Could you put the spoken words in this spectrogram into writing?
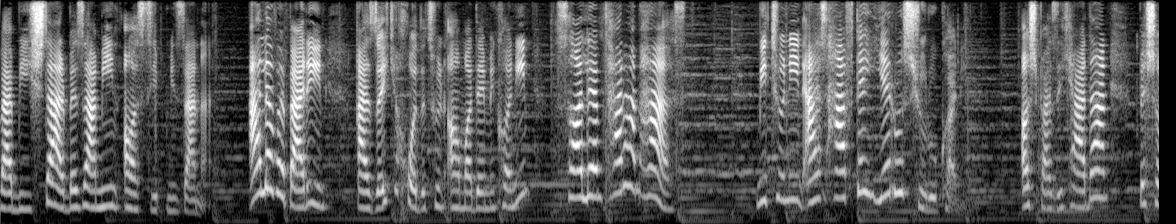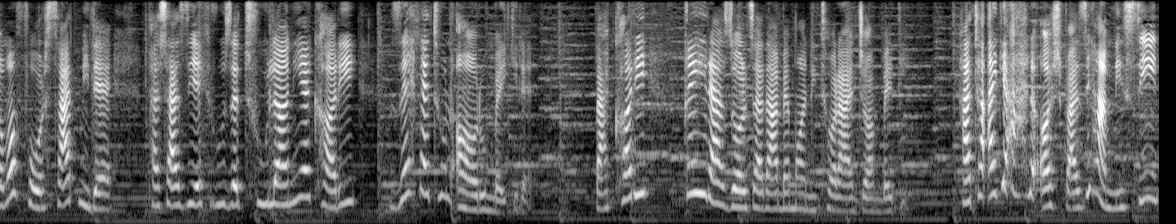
و بیشتر به زمین آسیب می‌زنن. علاوه بر این غذایی که خودتون آماده می‌کنین سالمتر هم هست. می‌تونین از هفته یه روز شروع کنین. آشپزی کردن به شما فرصت میده پس از یک روز طولانی کاری ذهنتون آروم بگیره و کاری غیر از زل زدن به مانیتور انجام بدین. حتی اگه اهل آشپزی هم نیستین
